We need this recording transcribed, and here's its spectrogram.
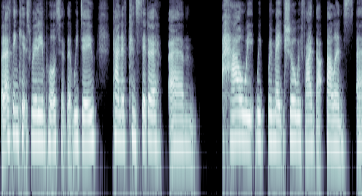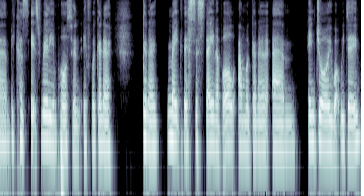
But I think it's really important that we do kind of consider um, how we, we we make sure we find that balance um, because it's really important if we're gonna gonna make this sustainable and we're gonna um, enjoy what we do.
